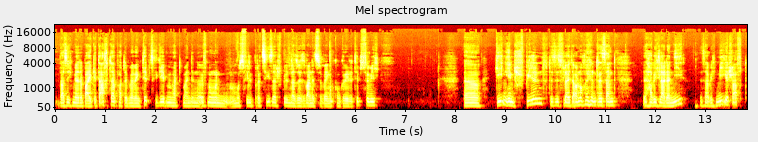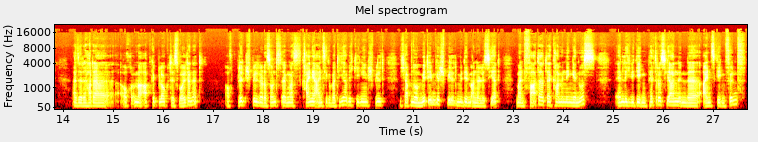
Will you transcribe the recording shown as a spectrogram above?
was ich mir dabei gedacht habe, hat er mir wenig Tipps gegeben, hat meint, in Eröffnungen muss viel präziser spielen, also es waren jetzt so wenig konkrete Tipps für mich. Äh, gegen ihn spielen, das ist vielleicht auch noch interessant, habe ich leider nie, das habe ich nie geschafft. Also da hat er auch immer abgeblockt, das wollte er nicht auch Blitzspielen oder sonst irgendwas. Keine einzige Partie habe ich gegen ihn gespielt. Ich habe nur mit ihm gespielt, mit ihm analysiert. Mein Vater, der kam in den Genuss, ähnlich wie gegen Petrosjan in der 1 gegen 5,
